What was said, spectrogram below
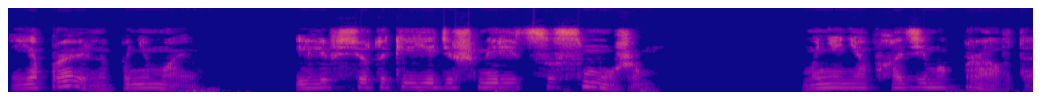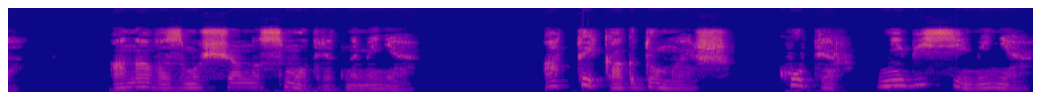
я правильно понимаю? Или все-таки едешь мириться с мужем? Мне необходима правда. Она возмущенно смотрит на меня. А ты как думаешь? Купер, не беси меня.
